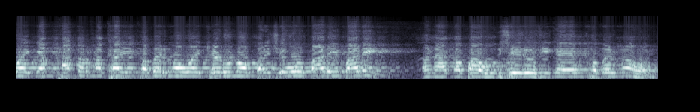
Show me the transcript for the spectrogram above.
હોય કેમ ખાતર નખાય ખબર ન હોય ખેડૂનો પરસેવો પાડી પાડી અને આ કપા ઉગશે રહ્યો છે કઈ એમ ખબર ન હોય.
